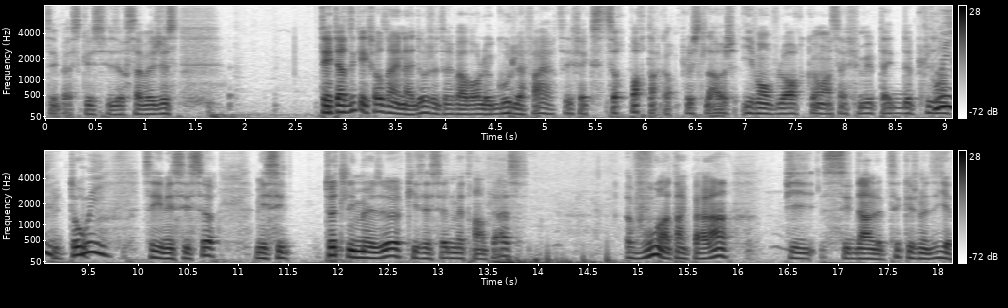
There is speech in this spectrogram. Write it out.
tu sais, parce que c'est-à-dire, ça va juste... T'interdis quelque chose à un ado, je dire, il va avoir le goût de le faire, tu sais, fait que si tu reportes encore plus l'âge, ils vont vouloir commencer à fumer peut-être de plus en plus tôt. oui. Tu sais, mais c'est ça. Mais c'est toutes les mesures qu'ils essaient de mettre en place. Vous, en tant que parent, puis c'est dans l'optique que je me dis, il y a,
